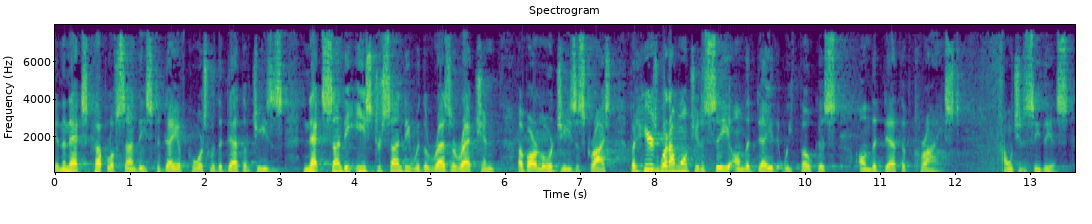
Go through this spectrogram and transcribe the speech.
In the next couple of Sundays, today, of course, with the death of Jesus, next Sunday, Easter Sunday, with the resurrection of our Lord Jesus Christ. But here's what I want you to see on the day that we focus on the death of Christ. I want you to see this.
